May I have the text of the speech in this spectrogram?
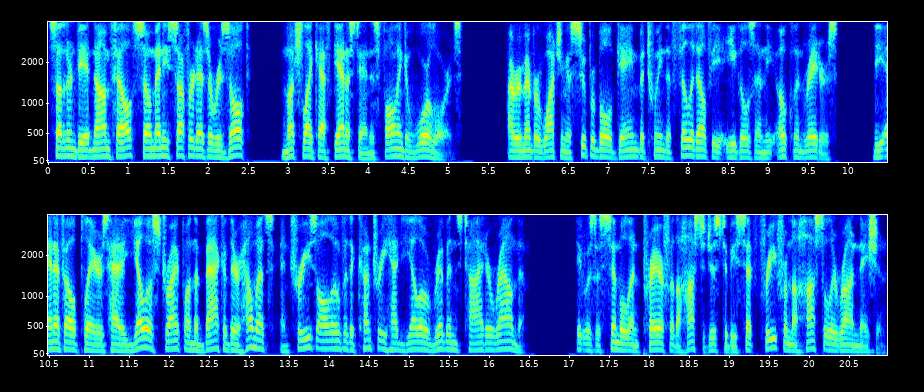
southern Vietnam fell, so many suffered as a result, much like Afghanistan is falling to warlords. I remember watching a Super Bowl game between the Philadelphia Eagles and the Oakland Raiders. The NFL players had a yellow stripe on the back of their helmets, and trees all over the country had yellow ribbons tied around them. It was a symbol and prayer for the hostages to be set free from the hostile Iran nation.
